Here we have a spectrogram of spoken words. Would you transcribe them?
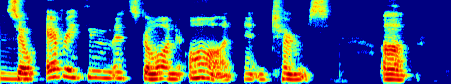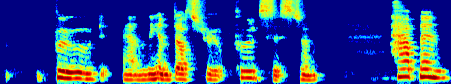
Mm. So everything that's going on in terms of food and the industrial food system happened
